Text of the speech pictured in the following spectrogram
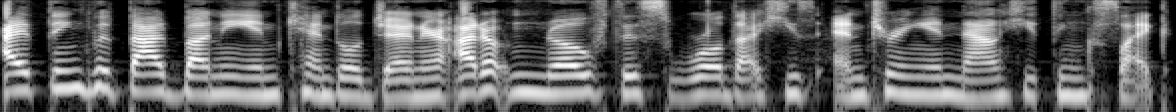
I think with Bad Bunny and Kendall Jenner, I don't know if this world that he's entering in now, he thinks like,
